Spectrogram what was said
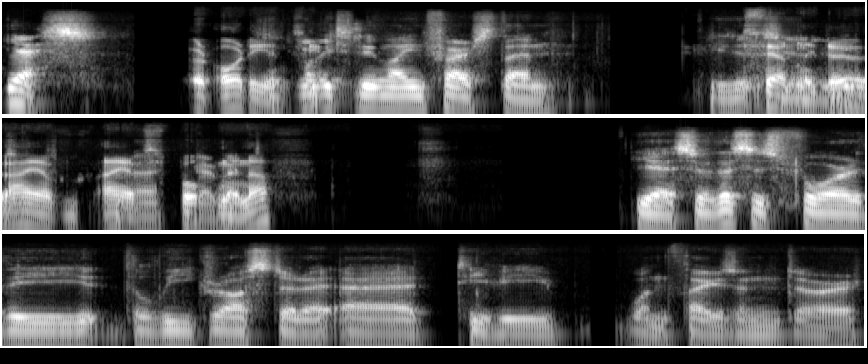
Yes. our Do you audience? want me to do mine first then? You Certainly do. I have. I have Uh, spoken enough. Yeah, so this is for the the league roster at uh, TV one thousand or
